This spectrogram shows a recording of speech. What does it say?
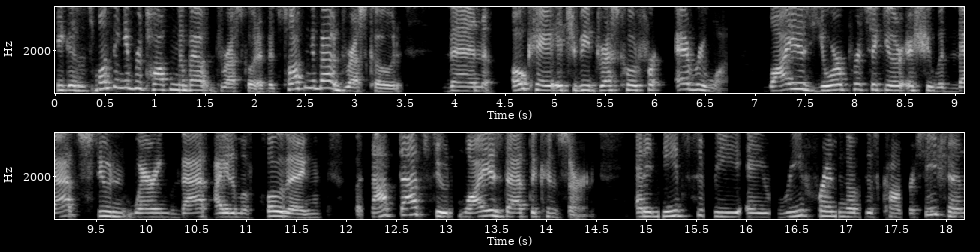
Because it's one thing if you're talking about dress code. If it's talking about dress code then okay it should be dress code for everyone. Why is your particular issue with that student wearing that item of clothing but not that student? Why is that the concern? And it needs to be a reframing of this conversation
